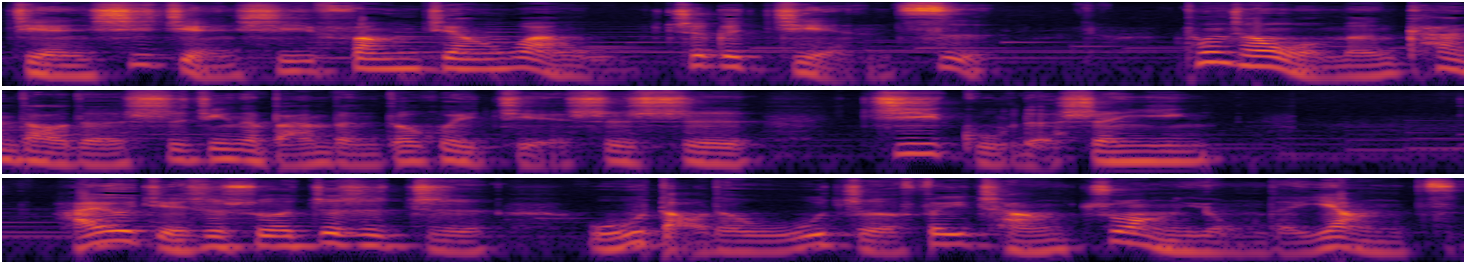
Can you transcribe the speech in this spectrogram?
简兮简兮，方将万物。这个“简”字，通常我们看到的《诗经》的版本都会解释是击鼓的声音，还有解释说这是指舞蹈的舞者非常壮勇的样子。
